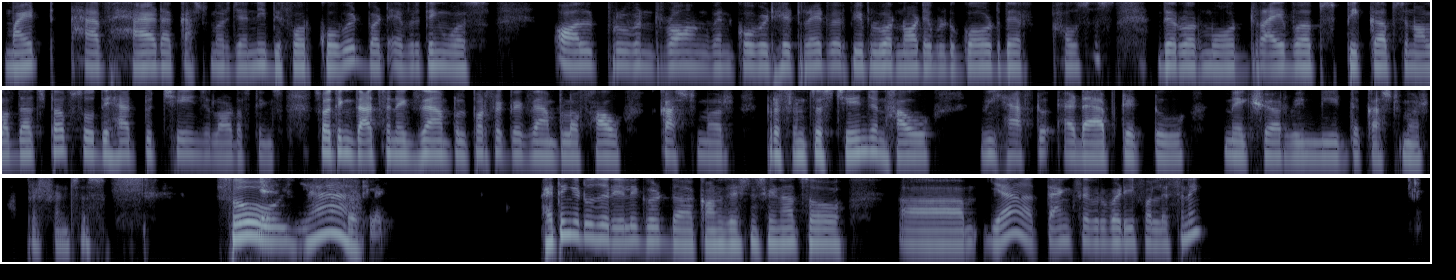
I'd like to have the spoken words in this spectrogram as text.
might have had a customer journey before covid but everything was all proven wrong when covid hit right where people were not able to go to their houses. There were more drive ups pickups and all of that stuff so they had to change a lot of things. So i think that's an example perfect example of how customer preferences change and how we have to adapt it to make sure we meet the customer preferences so yes, yeah totally. i think it was a really good uh, conversation srinath so um, yeah thanks everybody for listening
